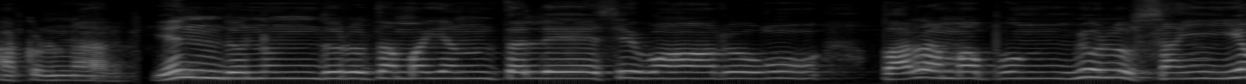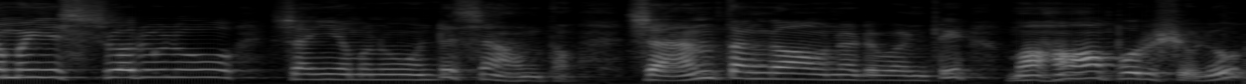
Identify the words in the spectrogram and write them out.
అక్కడున్నారు. ఎందునుందురు తమ ఎంత లేసివారు పరమ పుణ్యులు సంయమేశ్వరులు. సంయమను అంటే శాంతం. శాంతంగా ఉన్నటువంటి మహాపురుషులు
